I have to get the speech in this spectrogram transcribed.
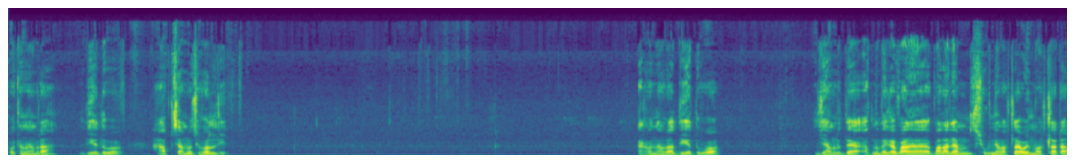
প্রথমে আমরা দিয়ে দেবো হাফ চামচ হলদি। এখন আমরা দিয়ে দেবো যে আমরা আপনাদেরকে বানালাম শুকনো মশলা, ওই মশলাটা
